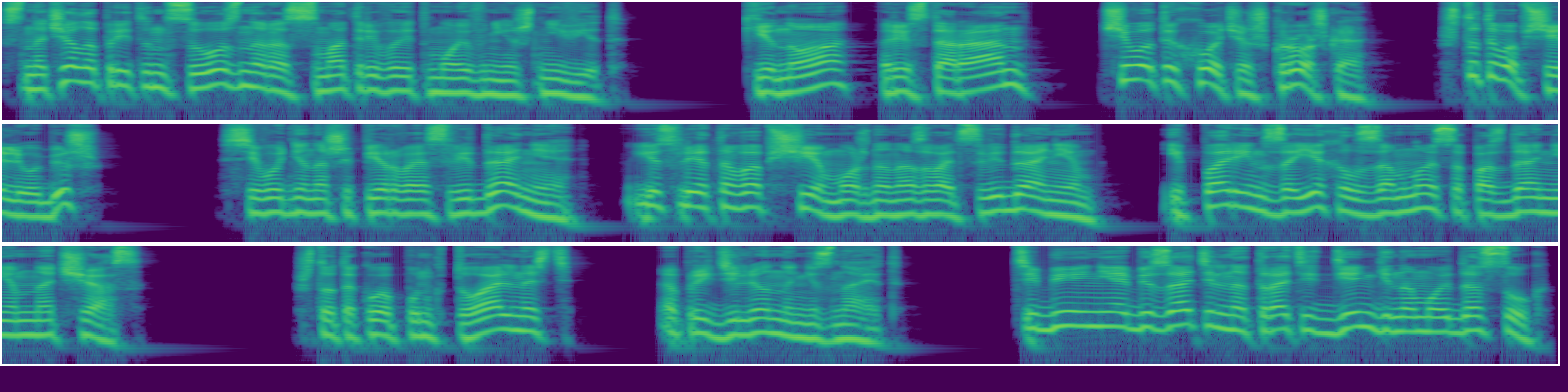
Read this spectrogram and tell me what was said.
Сначала претенциозно рассматривает мой внешний вид. «Кино? Ресторан? Чего ты хочешь, крошка?» Что ты вообще любишь?» «Сегодня наше первое свидание, если это вообще можно назвать свиданием, и парень заехал за мной с опозданием на час. Что такое пунктуальность, определенно не знает. Тебе не обязательно тратить деньги на мой досуг.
